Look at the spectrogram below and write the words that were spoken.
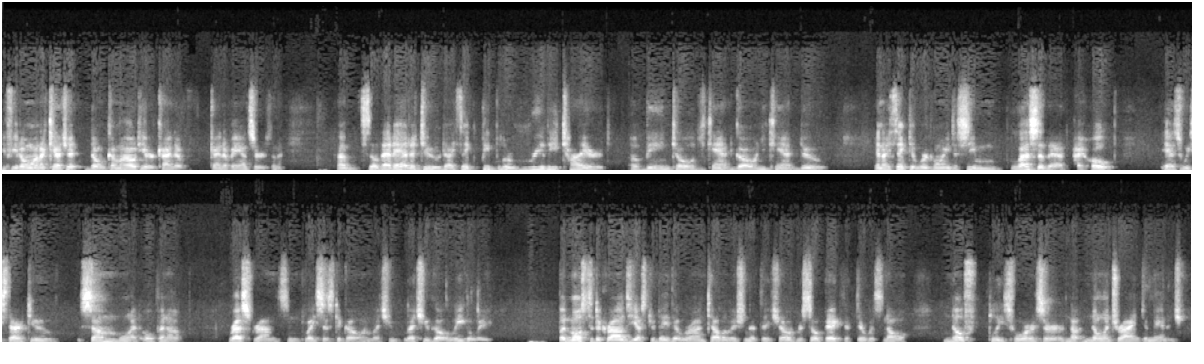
If you don't want to catch it, don't come out here. Kind of kind of answers. And um, so that attitude, I think people are really tired of being told you can't go and you can't do. And I think that we're going to see less of that, I hope, as we start to somewhat open up restaurants and places to go and let you let you go legally. But most of the crowds yesterday that were on television that they showed were so big that there was no no police force or no, no one trying to manage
